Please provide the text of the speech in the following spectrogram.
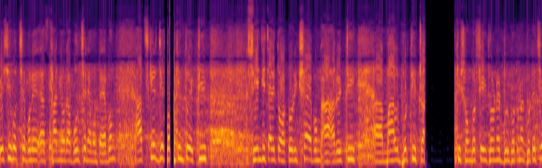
বেশি হচ্ছে বলে স্থানীয়রা বলছেন এমনটা। এবং আজকের যে কিন্তু একটি সিএনজি চালিত অটোরিকশা এবং আরও একটি মাল ভর্তি ট্রাক সংঘর্ষে এই ধরনের দুর্ঘটনা ঘটেছে?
